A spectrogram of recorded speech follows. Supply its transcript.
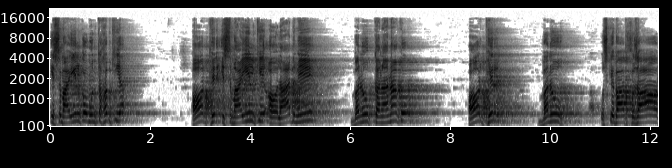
اسماعیل کو منتخب کیا۔ اور پھر اسماعیل کی اولاد میں بنو کنانا کو، اور پھر بنو اس کے بعد خزا اور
